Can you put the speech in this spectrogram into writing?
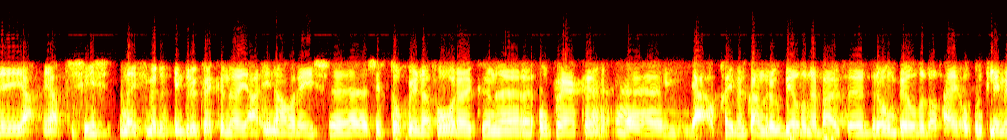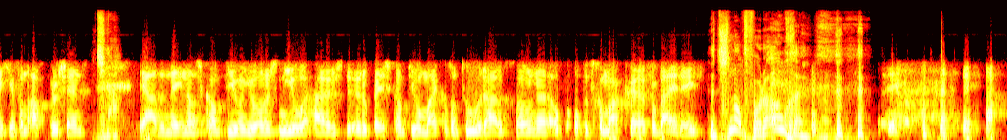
ja, ja, precies. Dan heeft hij met een indrukwekkende ja, inhaalrace uh, zich toch weer naar voren kunnen opwerken. Uh, ja, op een gegeven moment kwamen er ook beelden naar buiten, droombeelden, dat hij op een klimmetje van 8% ja. ja de Nederlandse kampioen Joris Nieuwenhuis, de Europese kampioen Michael van Toerhout, gewoon uh, op, op het gemak voorbij reed. Het snot voor de ogen. ja.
